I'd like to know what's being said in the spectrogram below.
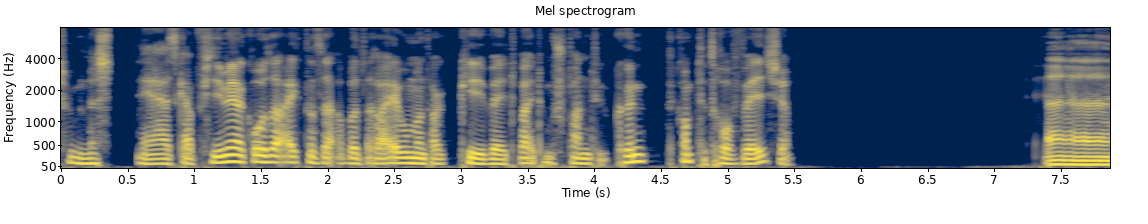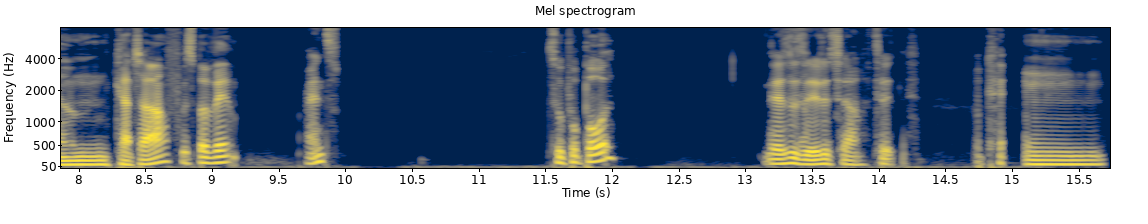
Zumindest, ja, es gab viel mehr große Ereignisse, aber drei, wo man sagt, okay, weltweit umspannt. Könnt, kommt ihr drauf, welche? Ähm, Katar, Fußball-WM. Eins. Super Bowl? Das ist ja. jedes Jahr, zählt nicht. Okay. Mm.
